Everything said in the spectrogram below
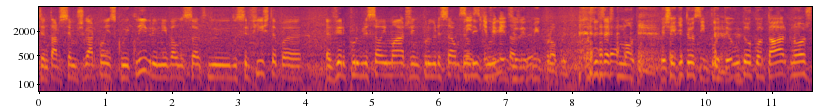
tentar sempre jogar com isso, com o equilíbrio, o nível do surf do, do surfista para haver progressão e margem de progressão para Sim, ele sim, eu evoluir, fiquei desiludido comigo próprio. Mas tu disseste-me logo, tipo, eu cheguei aqui e estou assim, puta, eu estou a contar que nós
